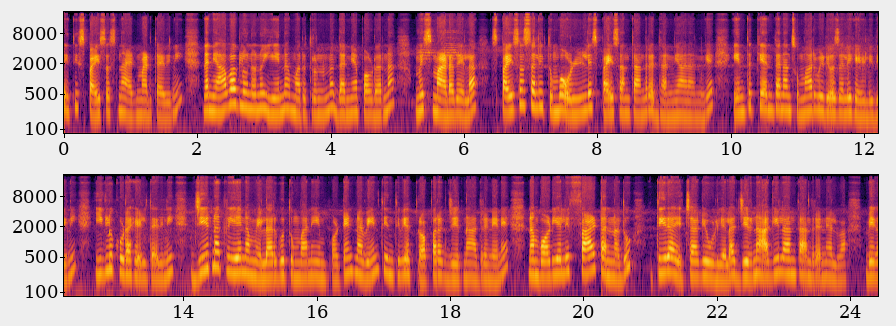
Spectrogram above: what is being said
ರೀತಿ ಸ್ಪೈಸಸ್ನ ಆ್ಯಡ್ ಮಾಡ್ತಾ ಇದ್ದೀನಿ. ನಾನು ಯಾವಾಗ್ಲೂ ಏನ ಮರೆತ್ರೂ ಧನಿಯಾ ಪೌಡರ್ನ ಮಿಸ್ ಮಾಡೋದೇ ಇಲ್ಲ. ಸ್ಪೈಸಸ್ಸಲ್ಲಿ ತುಂಬ ಒಳ್ಳೆ ಸ್ಪೈಸ್ ಅಂತ ಅಂದರೆ ಧನಿಯಾ ನನಗೆ. ಎಂತಕ್ಕೆ ಅಂತ ನಾನು ಸುಮಾರು ವೀಡಿಯೋಸಲ್ಲಿ ಹೇಳಿದ್ದೀನಿ. ಈಗಲೂ ಕೂಡ ಹೇಳ್ತಾ ಇದ್ದೀನಿ. ಜೀರ್ಣಕ್ರಿಯೆ ನಮ್ಮೆಲ್ಲರಿಗೂ ತುಂಬಾ ಇಂಪಾರ್ಟೆಂಟ್ ನಾವೇನು ತಿಂತೀವಿ, ಅದು ಪ್ರಾಪರಾಗಿ ಜೀರ್ಣ ಆದ್ರೇ ನಮ್ಮ ಬಾಡಿಯಲ್ಲಿ ಫ್ಯಾಟ್ ಅನ್ನೋದು ತೀರಾ ಹೆಚ್ಚಾಗಿ ಉಳಿಯಲ್ಲ, ಜೀರ್ಣ ಆಗಿಲ್ಲ ಅಂತ ಅಂದ್ರೇ ಅಲ್ವಾ? ಬೇಗ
